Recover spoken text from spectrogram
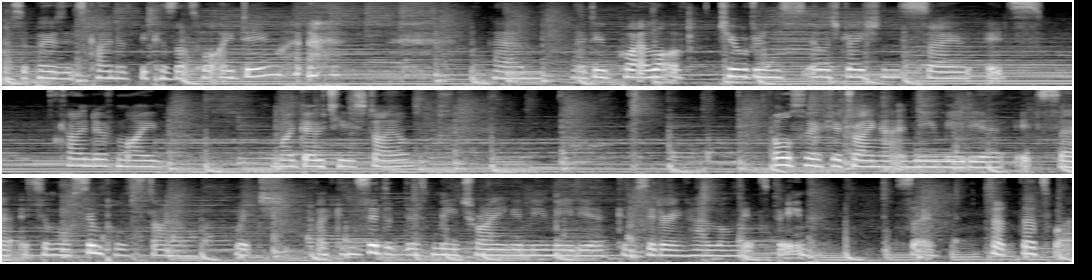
I suppose it's kind of because that's what I do. um, I do quite a lot of children's illustrations, so it's kind of my my go-to style. Also, if you're trying out a new media, it's a, it's a more simple style, which I considered this me trying a new media considering how long it's been. So that, that's why.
